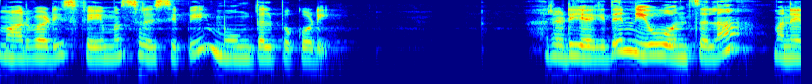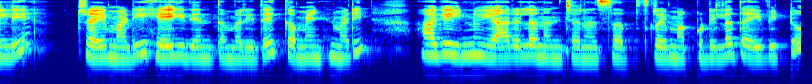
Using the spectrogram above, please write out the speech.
Marwadis famous recipe moong dal pakodi. ರೆಡಿಯಾಗಿದೆ. ನೀವು ಒಂದು ಸಲ ಮನೆಯಲ್ಲಿ ಟ್ರೈ ಮಾಡಿ, ಹೇಗಿದೆ ಅಂತ ಮರಿದೆ, ಕಮೆಂಟ್ ಮಾಡಿ. ಹಾಗೆ ಇನ್ನೂ ಯಾರೆಲ್ಲ ನನ್ನ ಚಾನಲ್ ಸಬ್ಸ್ಕ್ರೈಬ್ ಮಾಡ್ಕೊಂಡಿಲ್ಲ, ದಯವಿಟ್ಟು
